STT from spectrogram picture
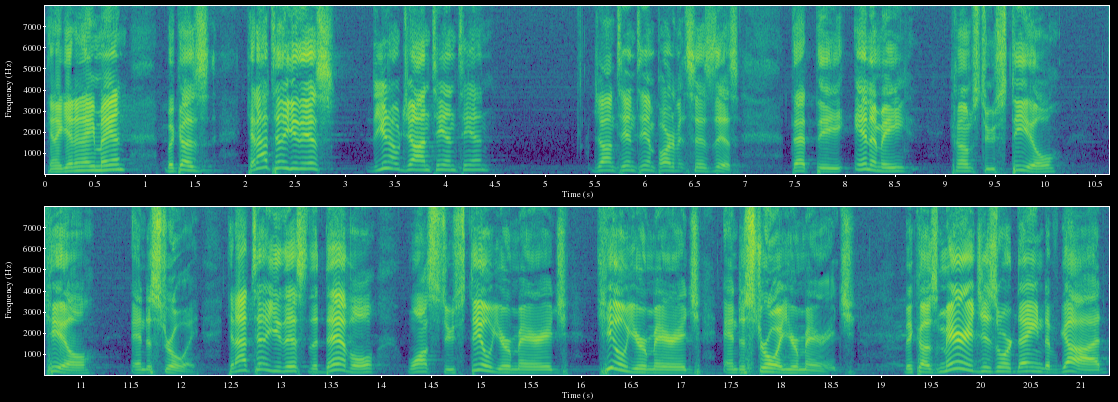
Can I get an amen? Because can I tell you this? Do you know John 10 10? John 10 10, part of it says this that the enemy comes to steal, kill, and destroy. Can I tell you this? The devil wants to steal your marriage, kill your marriage, and destroy your marriage. Because marriage is ordained of God,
